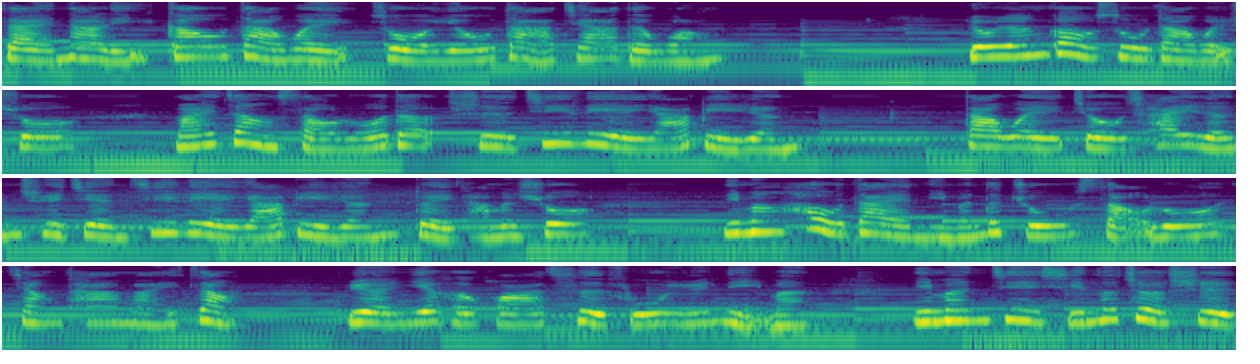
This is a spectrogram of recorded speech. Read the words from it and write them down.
在那里高大卫做犹大家的王。有人告诉大卫说，埋葬扫罗的是基列雅比人。大卫就差人去见基列雅比人，对他们说：“你们后代你们的主扫罗，将他埋葬。愿耶和华赐福于你们。”你们既行了这事，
